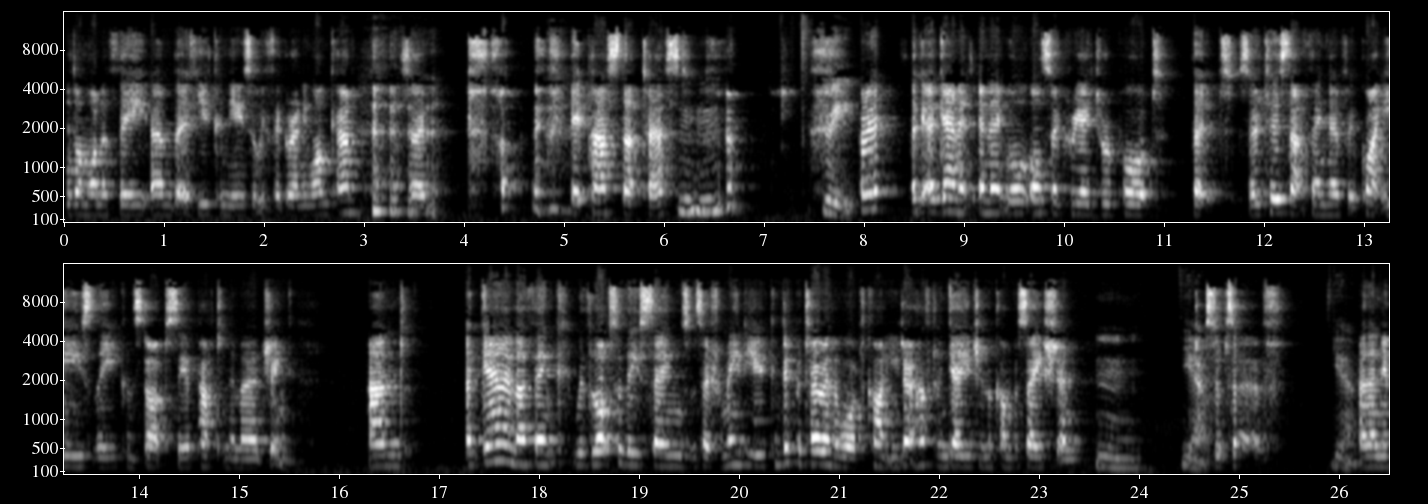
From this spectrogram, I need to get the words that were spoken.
pulled on one of the um, that if you can use it, we figure anyone can. So it passed that test. Mm-hmm. Great again, it, and it will also create a report that, so it is that thing of it quite easily you can start to see a pattern emerging. And again, I think with lots of these things and social media, you can dip a toe in the water, can't you? You don't have to engage in the conversation. Mm. Yeah. Just observe. Yeah. And then you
